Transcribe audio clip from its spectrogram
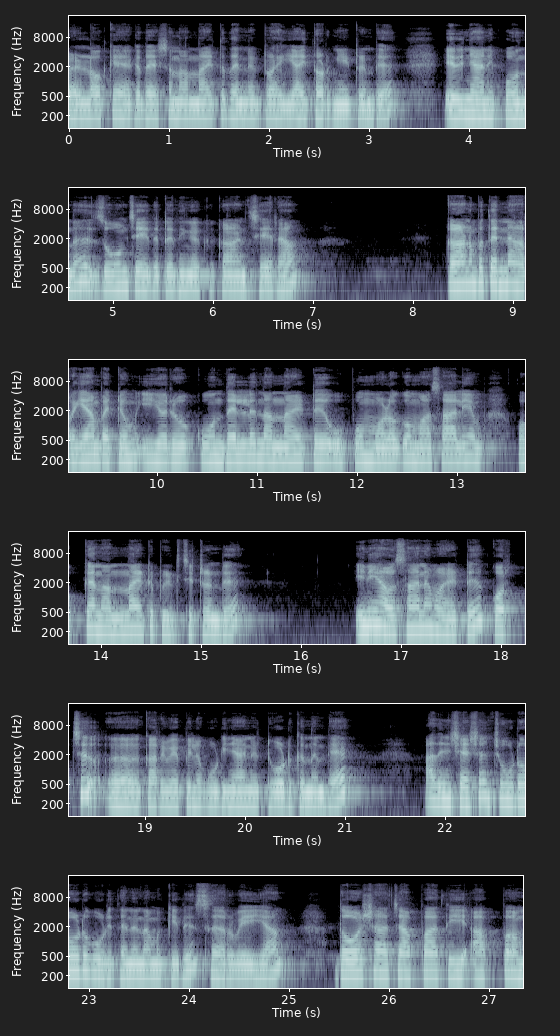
വെള്ളമൊക്കെ ഏകദേശം നന്നായിട്ട് തന്നെ ഡ്രൈ ആയി തുടങ്ങിയിട്ടുണ്ട്. ഇത് ഞാനിപ്പോൾ ഒന്ന് സൂം ചെയ്തിട്ട് നിങ്ങൾക്ക് കാണിച്ചു തരാം. കാണുമ്പോൾ തന്നെ അറിയാൻ പറ്റും ഈ ഒരു കൂന്തലിൽ നന്നായിട്ട് ഉപ്പും മുളകും മസാലയും ഒക്കെ നന്നായിട്ട് പിടിച്ചിട്ടുണ്ട്. ഇനി അവസാനമായിട്ട് കുറച്ച് കറിവേപ്പില കൂടി ഞാൻ ഇട്ട് കൊടുക്കുന്നുണ്ട്. അതിനുശേഷം ചൂടോടുകൂടി തന്നെ നമുക്കിത് സെർവ് ചെയ്യാം. ദോശ ചപ്പാത്തി അപ്പം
